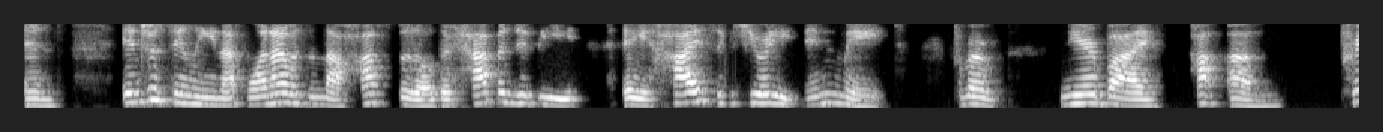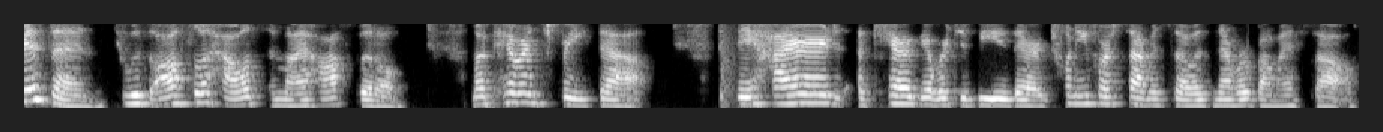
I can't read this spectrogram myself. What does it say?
And interestingly enough, when I was in the hospital, there happened to be a high security inmate from a nearby um, prison who was also housed in my hospital. My parents freaked out. They hired a caregiver to be there 24 7, so I was never by myself.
